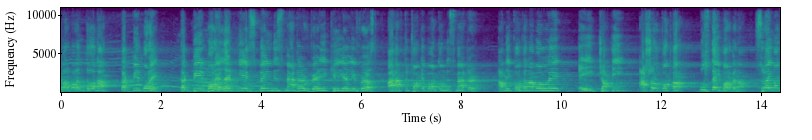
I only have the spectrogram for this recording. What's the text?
এবার বলেন তো না, তাকবীর পরে তাকবীর পরে let me explain this matter very clearly first I have to talk about on this matter আমি কথা না বললে এই জাতি আসল কথা বুঝতেই পারবে না। সুলাইমান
